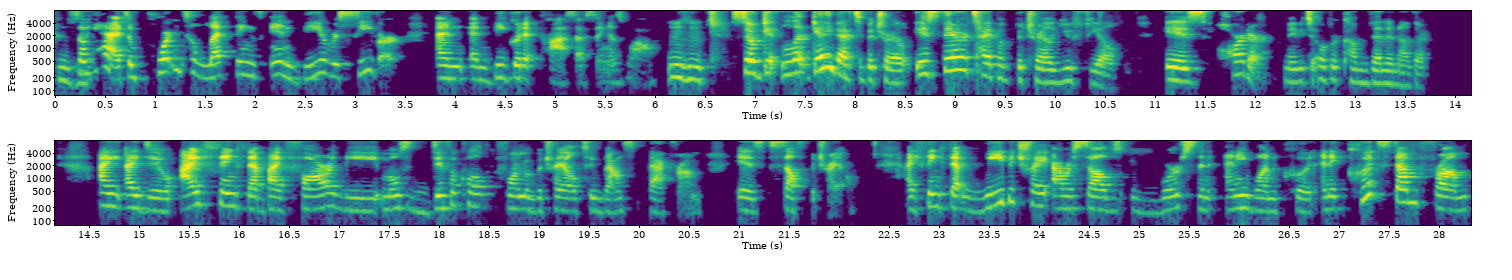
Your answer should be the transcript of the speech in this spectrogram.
Mm-hmm. So yeah, it's important to let things in, be a receiver, and and be good at processing as well. Mm-hmm. So get, let, getting back to betrayal, is there a type of betrayal you feel is harder, maybe to overcome than another? I, I do. I think that by far the most difficult form of betrayal to bounce back from is self betrayal. I think that we betray ourselves worse than anyone could. And it could stem from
